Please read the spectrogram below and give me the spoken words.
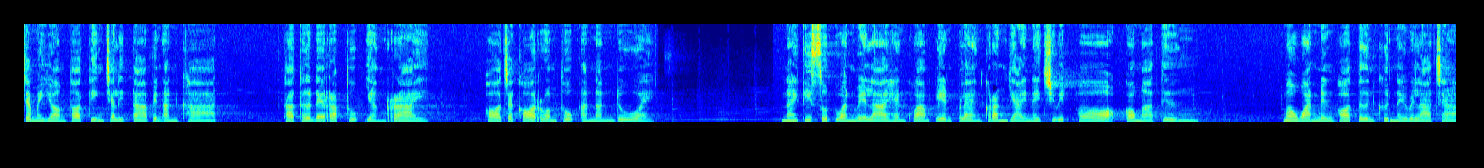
จะไม่ยอมทอดทิ้งชลิตาเป็นอันขาด ถ้าเธอได้รับทุกอย่างไร พ่อจะขอร่วมทุกข์อันนั้นด้วย ในที่สุดวันเวลาแห่งความเปลี่ยนแปลงครั้งใหญ่ในชีวิตพ่อก็มาถึง เมื่อวันหนึ่งพ่อตื่นขึ้นในเวลาเช้า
